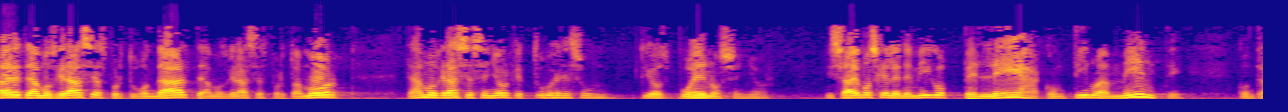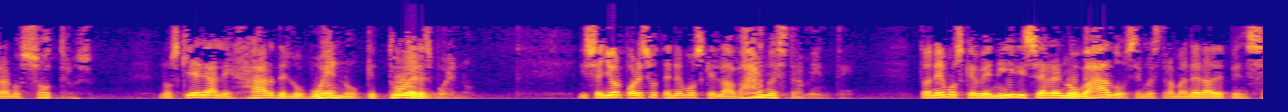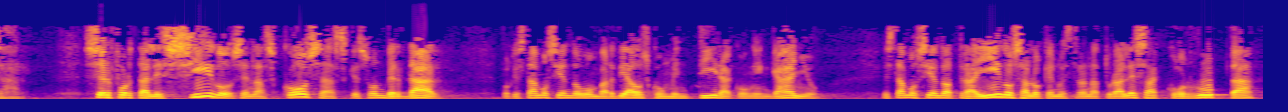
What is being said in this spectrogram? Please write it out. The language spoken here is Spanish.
Padre, te damos gracias por tu bondad, te damos gracias por tu amor, te damos gracias, Señor, que tú eres un Dios bueno, Señor. Y sabemos que el enemigo pelea continuamente contra nosotros. Nos quiere alejar de lo bueno, que tú eres bueno. Y Señor, por eso tenemos que lavar nuestra mente. Tenemos que venir y ser renovados en nuestra manera de pensar. Ser fortalecidos en las cosas que son verdad. Porque estamos siendo bombardeados con mentira, con engaño. Estamos siendo atraídos a lo que nuestra naturaleza corrupta,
